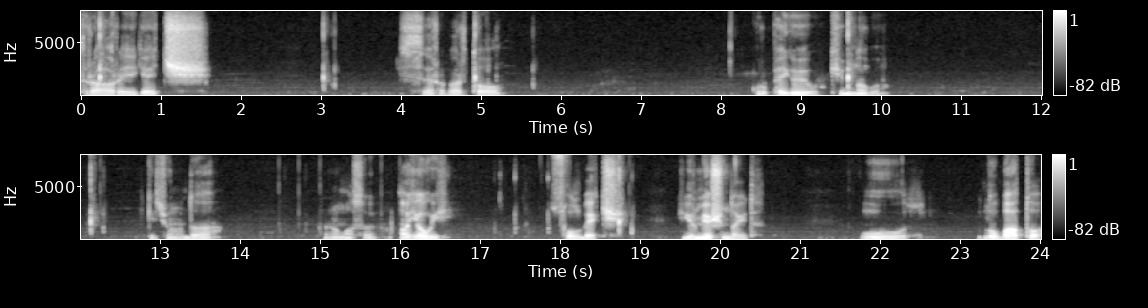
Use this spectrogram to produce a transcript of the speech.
Traore'ye geç. Serberto. Grupego kim la bu? Geç onu da. Ramasa. Ayawi. Sol bek. 20 yaşındaydı. Oo. Lobato.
